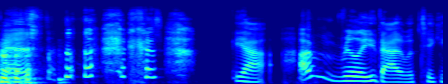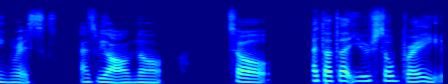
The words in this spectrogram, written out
vet? Because yeah, I'm really bad with taking risks, as we all know. So I thought that you're so brave.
